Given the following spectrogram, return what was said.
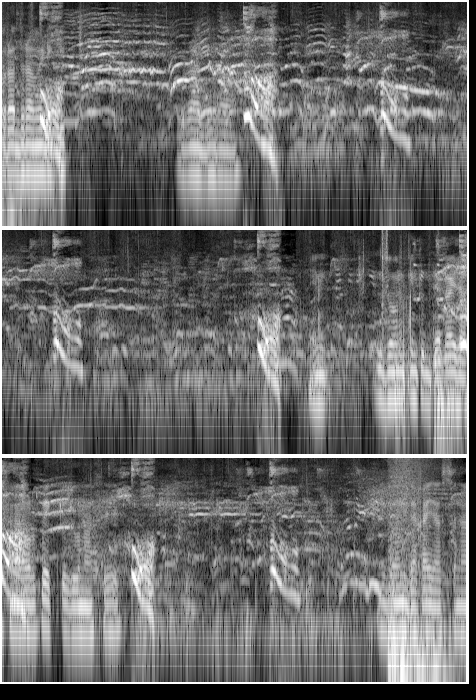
ওরা ধরা মেডিকেট ওরা ধরা। জোন কিন্তু দেখাই যাচ্ছে না, অল্প একটু জোন আছে। জোন দেখাই যাচ্ছে না।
